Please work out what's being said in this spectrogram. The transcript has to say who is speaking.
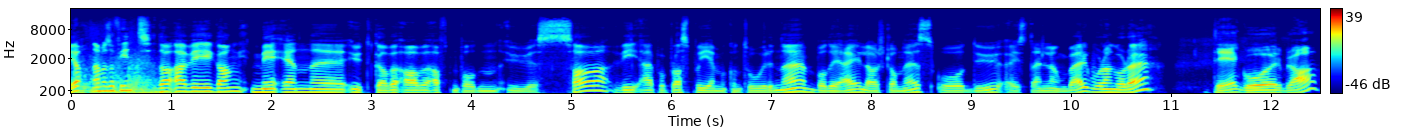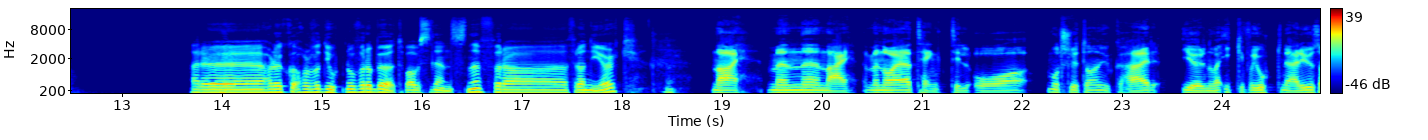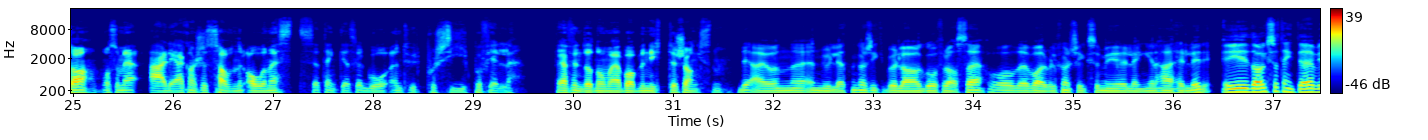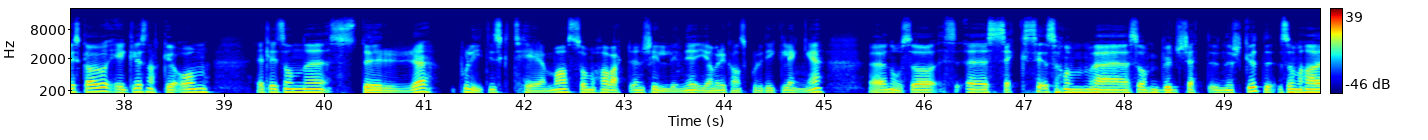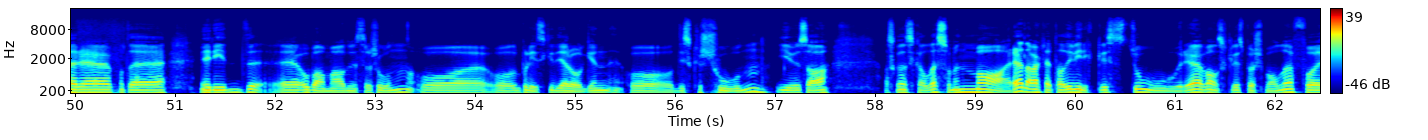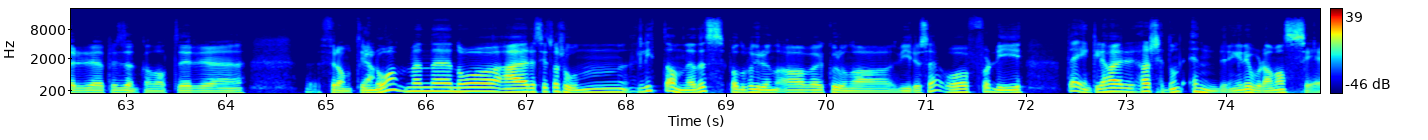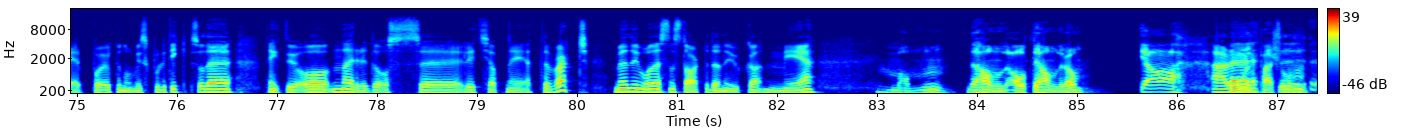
Speaker 1: Ja, nei, men så fint. Da er vi i gang med en uh, utgave av Aftenpodden USA. Vi er på plass på hjemmekontorene, både jeg, Lars Klomnes, og du, Øystein Langberg. Hvordan går det?
Speaker 2: Det går bra.
Speaker 1: Er, uh, har, du, har, du, fått gjort noe for å bøte på abstinensene fra, fra New York?
Speaker 2: Nei men, uh, nei, men nå har jeg tenkt til å, mot slutten av denne uka her, gjøre noe jeg ikke får gjort når jeg er i USA, og som jeg, er det jeg kanskje savner aller mest. Så jeg tenker jeg skal gå en tur på ski på fjellet. For jeg har funnet at nå må jeg bare benytte sjansen.
Speaker 1: Det er jo en, en mulighet en kanskje ikke bør la gå fra seg, og det varer vel kanskje ikke så mye lenger her heller. I dag så tenkte jeg vi skal jo egentlig snakke om et litt sånn eh, større politisk tema som har vært en skillelinje i amerikansk politikk lenge. Eh, noe så eh, sexy som, som budsjettunderskudd, som har på en måte ridd Obama-administrasjonen og, og den politiske dialogen og diskusjonen i USA hva skal man kalle det, som en mare. Det har vært et av de virkelig store, vanskelige spørsmålene for eh, presidentkandidater eh, fram til ja. nå. Men eh, nå er situasjonen litt annerledes, både pga. koronaviruset og fordi det egentlig har, har, skjedd noen endringer i hvordan man ser på økonomisk politikk. Så det tenkte vi å nerde oss litt kjapt ned etter hvert. Men vi må nesten starte denne uka med
Speaker 2: Mannen det handler, alltid handler om.
Speaker 1: Ja, er det et,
